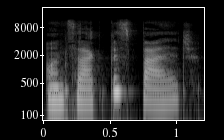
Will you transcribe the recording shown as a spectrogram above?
und sag bis bald.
